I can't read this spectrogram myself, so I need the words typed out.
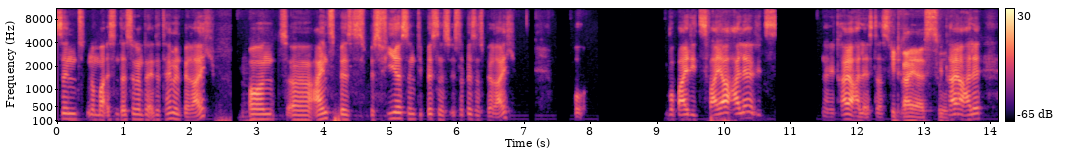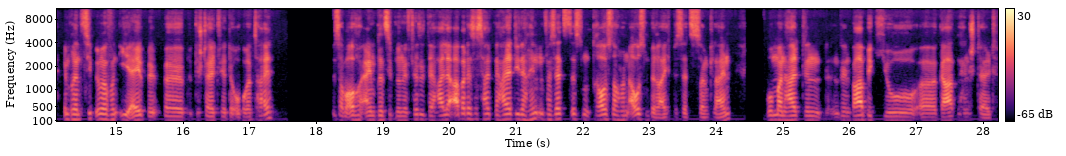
sind normal, sind der sogenannte Entertainment-Bereich. Und äh, 1 bis, bis 4 sind die Business, ist der Business-Bereich. Wo, wobei die Zweierhalle, die, nein, die Dreierhalle ist das. Die Dreier ist Die zu. Dreierhalle im Prinzip immer von EA äh, gestellt wird, der obere Teil. Ist aber auch im Prinzip nur ein Viertel der Halle, aber das ist halt eine Halle, die nach hinten versetzt ist und draußen noch einen Außenbereich besetzt, so einen kleinen, wo man halt den, den Barbecue-Garten hinstellt,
